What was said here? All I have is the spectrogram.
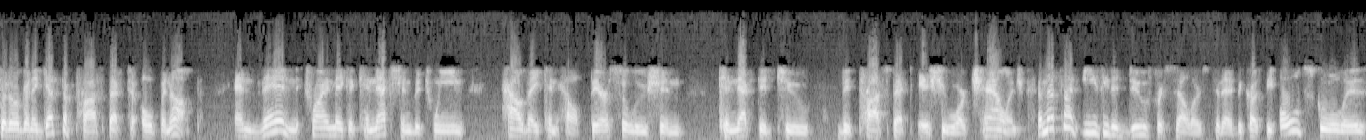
that are going to get the prospect to open up and then try and make a connection between how they can help their solution connected to the prospect issue or challenge. And that's not easy to do for sellers today because the old school is,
